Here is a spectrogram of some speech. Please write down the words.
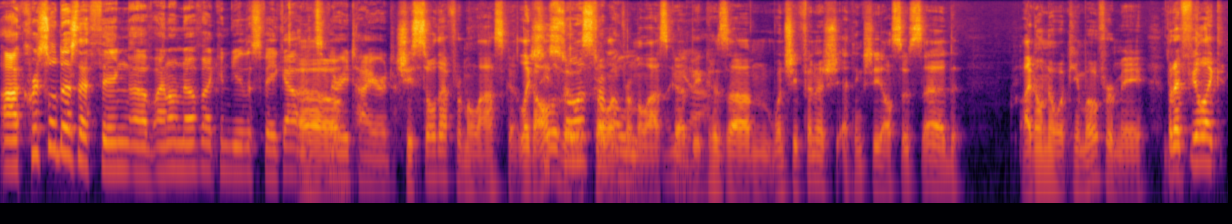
Uh, Crystal does that thing of, I don't know if I can do this fake out, it's Oh. very tired. She stole that from Alaska. Like all of it was it from stolen from Alaska yeah. because um, when she finished, I think she also said, "I don't know what came over me," but I feel like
